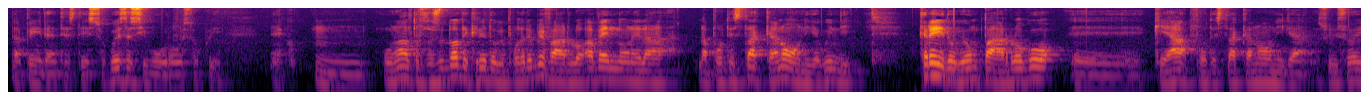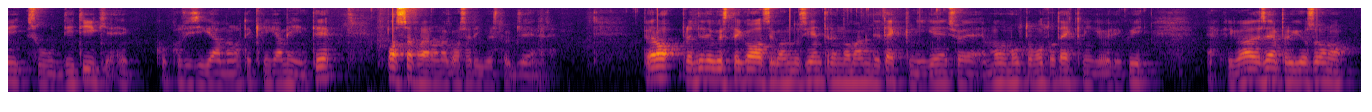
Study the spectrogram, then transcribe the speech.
dal penitente stesso. Questo è sicuro, questo qui. Ecco, um, un altro sacerdote credo che potrebbe farlo avendone la, la potestà canonica, quindi credo che un parroco eh, che ha potestà canonica sui suoi sudditi, che così si chiamano tecnicamente, possa fare una cosa di questo genere. però prendete queste cose quando si entra in domande tecniche, cioè molto molto tecniche, perché qui eh, ricordate sempre che io sono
